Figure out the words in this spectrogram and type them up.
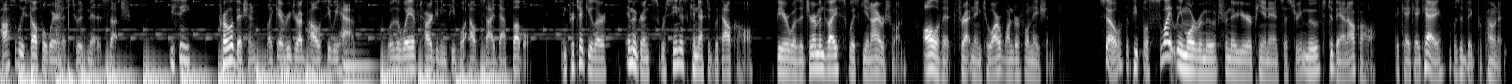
possibly self awareness to admit as such. You see, prohibition, like every drug policy we have, was a way of targeting people outside that bubble. In particular, immigrants were seen as connected with alcohol, Beer was a German vice, whiskey an Irish one, all of it threatening to our wonderful nation. So, the people slightly more removed from their European ancestry moved to ban alcohol. The KKK was a big proponent.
